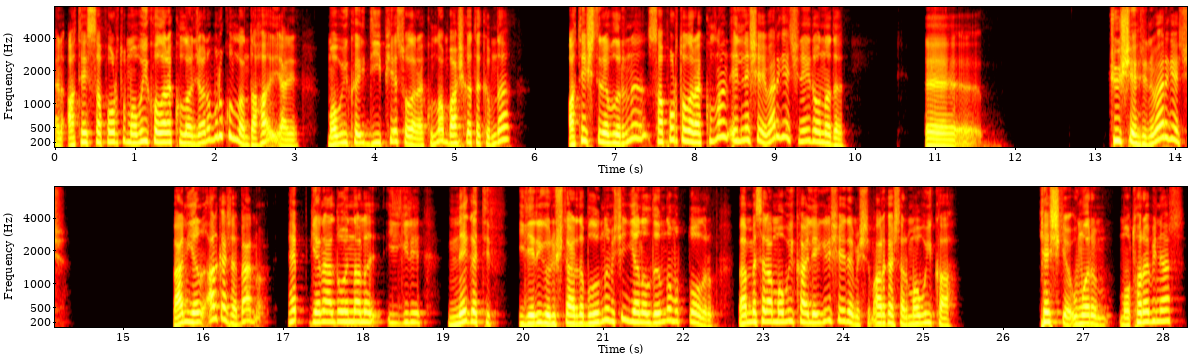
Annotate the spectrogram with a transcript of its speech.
Yani ateş support'u Mavuik olarak kullanacağını bunu kullan. Daha yani Mavuika'yı DPS olarak kullan. Başka takımda ateş traveler'ını support olarak kullan. Eline şey ver geç. Neydi onun adı? Ee, Q şehrini ver geç. Ben yan- arkadaşlar ben hep genelde oyunlarla ilgili negatif ileri görüşlerde bulunduğum için yanıldığımda mutlu olurum. Ben mesela Mavuika ile ilgili şey demiştim. Arkadaşlar Mavuika keşke umarım motora biner.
